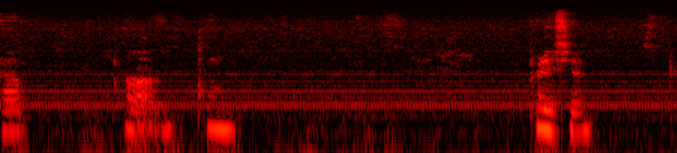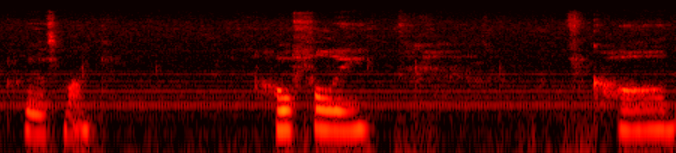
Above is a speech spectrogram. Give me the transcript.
tab um, thing pretty soon for this month. Hopefully, called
